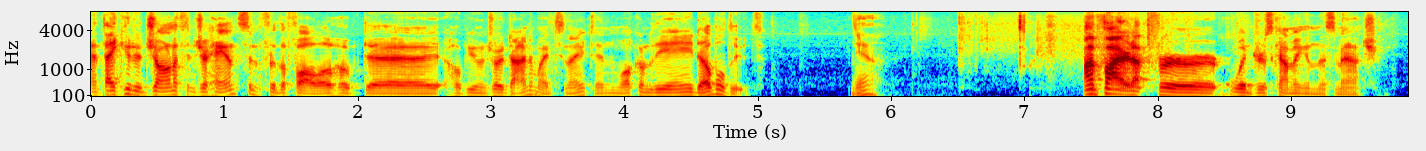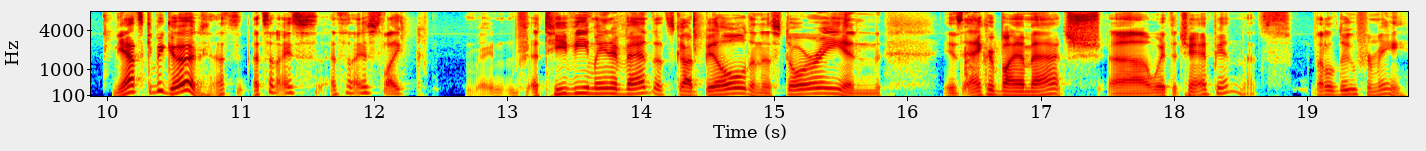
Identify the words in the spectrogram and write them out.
And thank you to Jonathan Johansson for the follow. Hope to hope you enjoyed Dynamite tonight, and welcome to the AA Double Dudes. Yeah. I'm fired up for Winter's coming in this match. Yeah, it's gonna be good. That's that's a nice that's a nice like a TV main event that's got build and a story and is anchored by a match uh, with the champion. That's that'll do for me.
